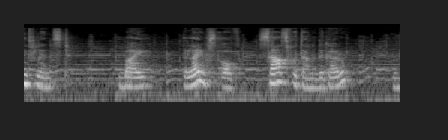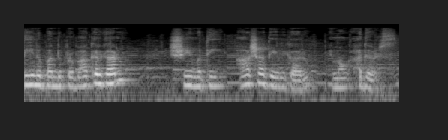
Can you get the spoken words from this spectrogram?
influenced by the lives of Saswatananda Garu, Deenabandhu Prabhakar Garu, Srimati Asha Devi Garu, among others.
